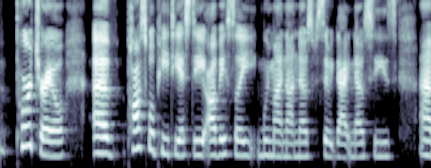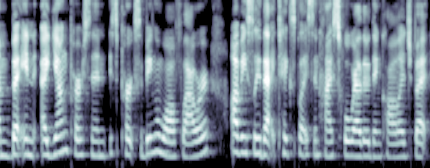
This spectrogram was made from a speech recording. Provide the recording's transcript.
portrayal of possible PTSD. Obviously, we might not know specific diagnoses, um, but in a young person, it's perks of being a wallflower. Obviously, that takes place in high school rather than college. But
